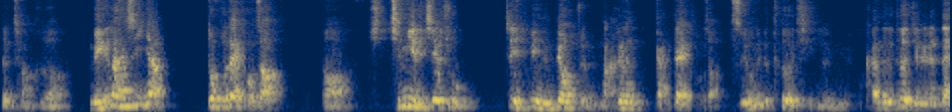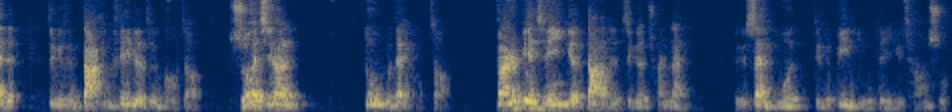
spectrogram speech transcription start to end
的场合，每个人还是一样都不戴口罩哦，亲密的接触，这变成标准，哪个人敢戴口罩？只有那个特勤人员，我看那个特勤人员戴的这个很大很黑的这个口罩，所有其他人都不戴口罩，反而变成一个大的这个传染、这个散播这个病毒的一个场所。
